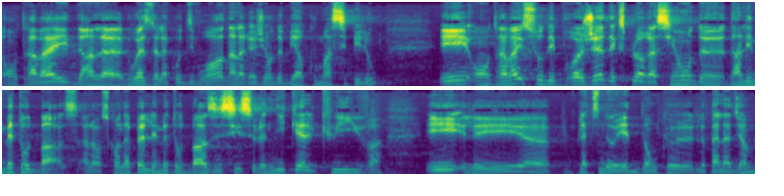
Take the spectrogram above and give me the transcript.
On travaille dans l'ouest de la Côte d'Ivoire, dans la région de Biancouma-Sipilou, et on travaille sur des projets d'exploration dans les métaux de base. Alors, ce qu'on appelle les métaux de base ici, c'est le nickel, cuivre, et les euh, platinoïdes, donc euh, le palladium.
